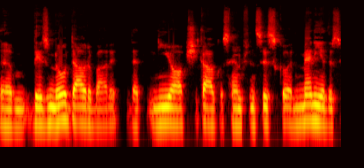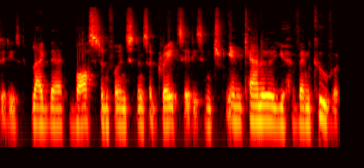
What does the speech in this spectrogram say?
Um, there's no doubt about it that New York, Chicago, San Francisco, and many other cities like that, Boston, for instance, are great cities. In, in Canada, you have Vancouver,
